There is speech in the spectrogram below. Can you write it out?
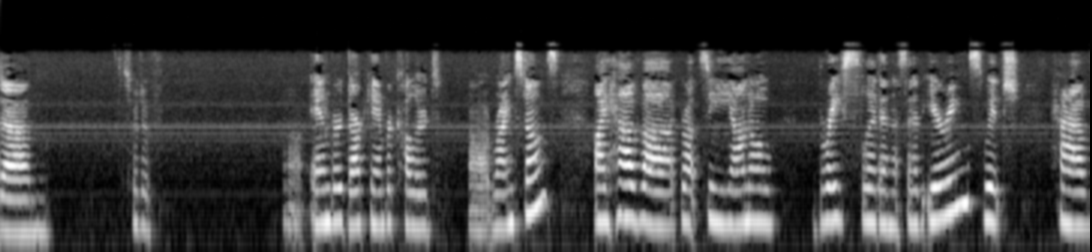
um, sort of uh, amber, dark amber colored uh, rhinestones. I have a Graziano bracelet and a set of earrings, which have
